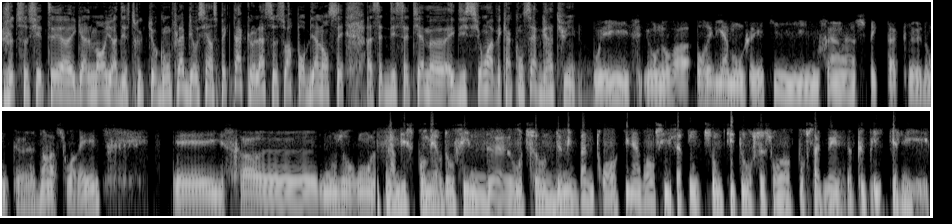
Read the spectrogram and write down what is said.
jeux de société également, il y a des structures gonflables, il y a aussi un spectacle là ce soir pour bien lancer cette 17e édition avec un concert gratuit. Oui, on aura Aurélien Monger qui nous fait un spectacle donc dans la soirée. Et il sera, euh, nous aurons la Miss Première Dauphine de Haute-Saône 2023 qui viendra aussi faire son, petit tour ce soir pour saluer le public et les,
